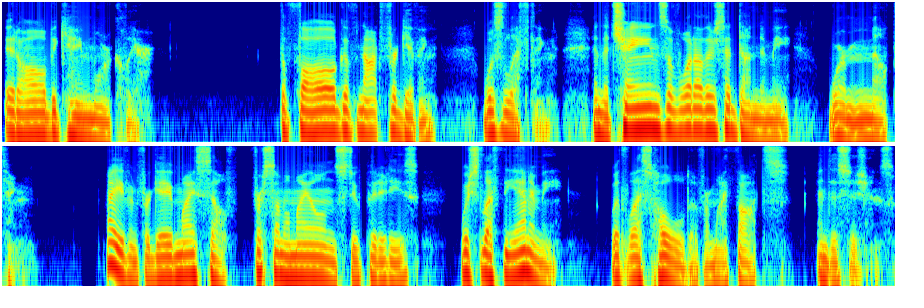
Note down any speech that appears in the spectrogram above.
It all became more clear. The fog of not forgiving was lifting, and the chains of what others had done to me were melting. I even forgave myself for some of my own stupidities, which left the enemy with less hold over my thoughts and decisions.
